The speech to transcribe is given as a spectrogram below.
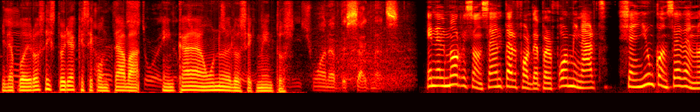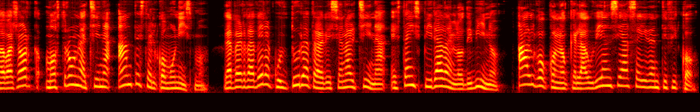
y la poderosa historia que se contaba en cada uno de los segmentos. En el Morrison Center for the Performing Arts, Shenyun con sede en Nueva York mostró una China antes del comunismo. La verdadera cultura tradicional china está inspirada en lo divino, algo con lo que la audiencia se identificó.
